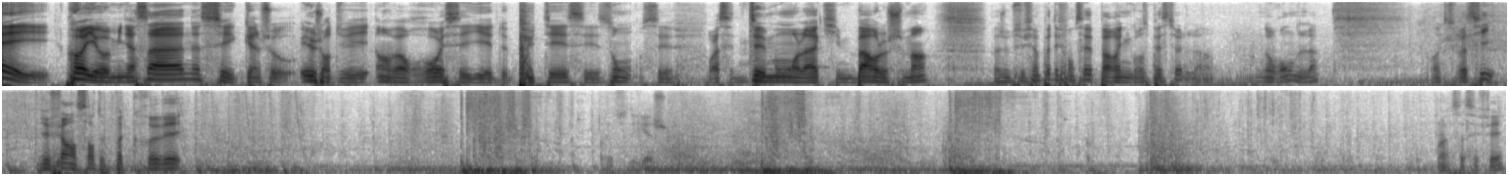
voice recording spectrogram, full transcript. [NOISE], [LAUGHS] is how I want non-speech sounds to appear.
Hey Hoyo Minasan, c'est Ganjo et aujourd'hui on va re-essayer de buter ces on... ces... Ouais, ces démons là qui me barrent le chemin. Je me suis fait un peu défoncer par une grosse bestiole là, une ronde là. Donc cette fois-ci, je vais faire en sorte de pas crever. Voilà, ça c'est fait.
